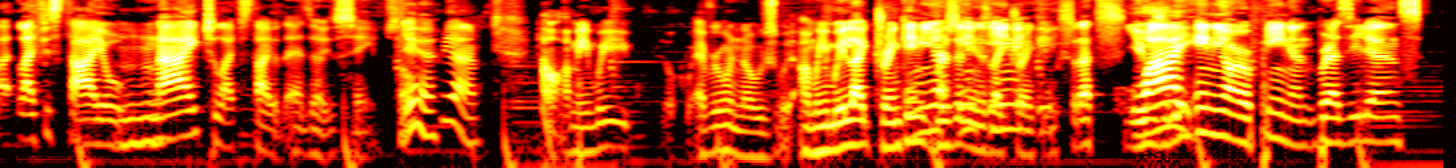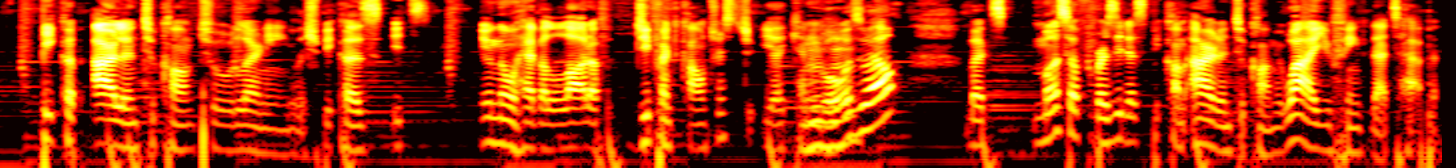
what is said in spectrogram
li- lifestyle, mm-hmm. night lifestyle, as I say. So Yeah. yeah. No, I mean we. Everyone knows. We, I mean we like drinking. Your- Brazilians in- like in- drinking, so that's Why, in your opinion, Brazilians pick up Ireland to come to learning English? Because it's you know have a lot of different countries to, you can go Mm-hmm. as well, but most of Brazilians become Ireland to come. Why you think that's happened?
